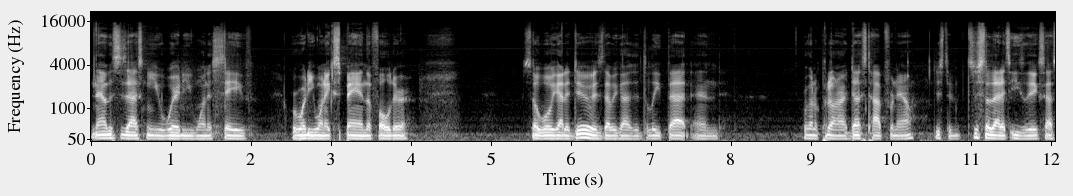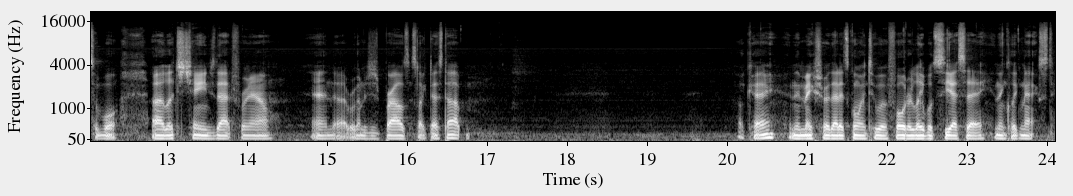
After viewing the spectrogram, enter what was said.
Now this is asking you where do you want to save or where do you want to expand the folder. So what we got to do is that we got to delete that and we're going to put it on our desktop for now, just to just so that it's easily accessible. Uh, let's change that for now, and uh, we're going to just browse and select desktop. Okay, and then make sure that it's going to a folder labeled CSA, and then click next.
